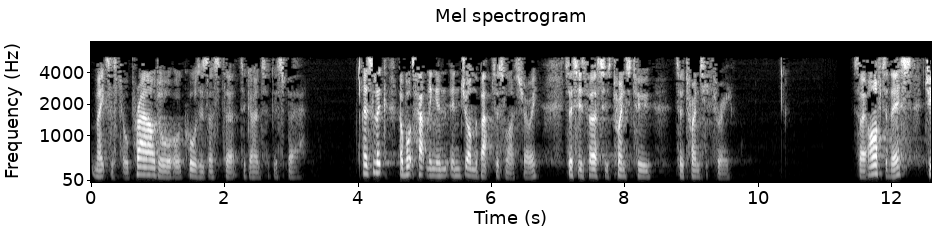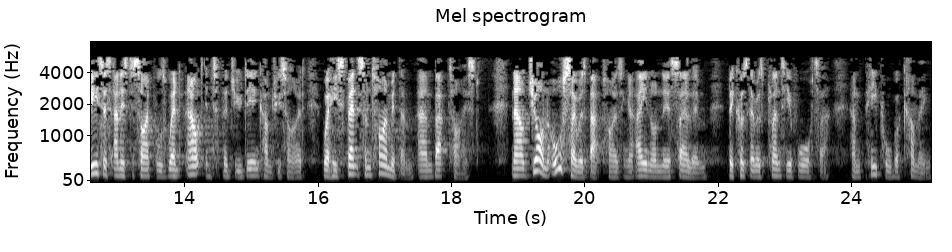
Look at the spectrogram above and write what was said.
makes us feel proud or, or causes us to, to go into despair. Let's look at what's happening in, in John the Baptist's life, shall we? So this is verses 22 to 23. So after this, Jesus and his disciples went out into the Judean countryside where he spent some time with them and baptized. Now John also was baptizing at Aenon near Salim because there was plenty of water and people were coming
